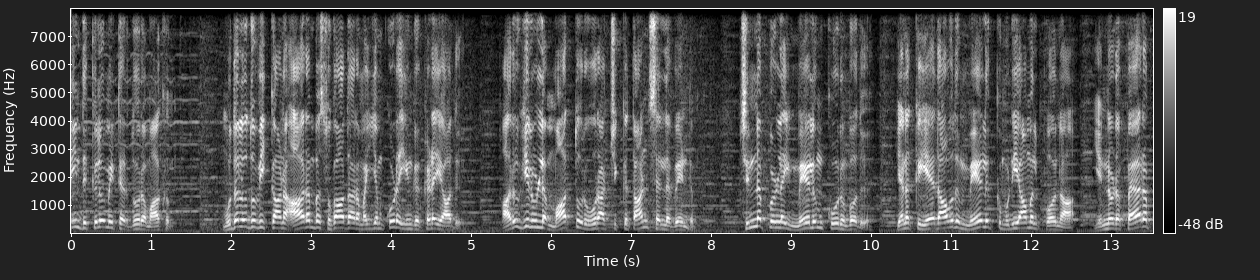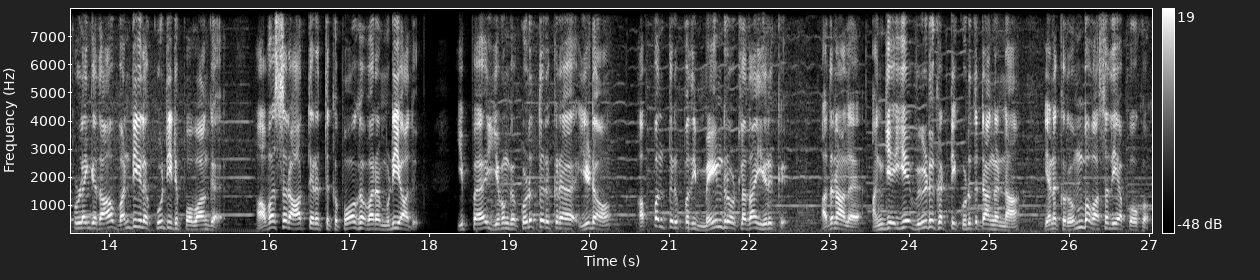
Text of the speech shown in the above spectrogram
ஐந்து கிலோமீட்டர் தூரமாகும். முதலுதவிக்கான ஆரம்ப சுகாதார மையம் கூட இங்கு கிடையாது. அருகிலுள்ள மாத்தூர் ஊராட்சிக்கு தான் செல்ல வேண்டும். சின்ன பிள்ளை மேலும் கூறும்போது எனக்கு ஏதாவது மேலுக்கு முடியாமல் போனா என்னோட பேர பிள்ளைங்க தான் வண்டியில கூட்டிட்டு போவாங்க. அவசர ஆத்திரத்துக்கு போக வர முடியாது. இப்ப இவங்க கொடுத்திருக்கிற இடம் அப்பன் திருப்பதி மெயின் ரோட்ல தான் இருக்கு. அதனால அங்கேயே வீடு கட்டி கொடுத்துட்டாங்கன்னா எனக்கு ரொம்ப வசதியா போகும்.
